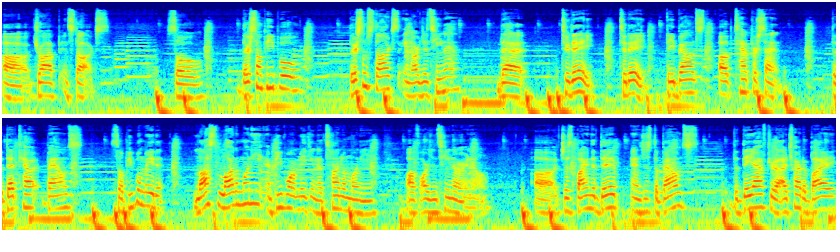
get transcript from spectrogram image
uh, drop in stocks. So there's some people, there's some stocks in Argentina that today, today, they bounced up 10%. The dead cat bounced. So people made lost a lot of money and people are making a ton of money off Argentina right now. Uh, just buying the dip and just the bounce. The day after I try to buy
